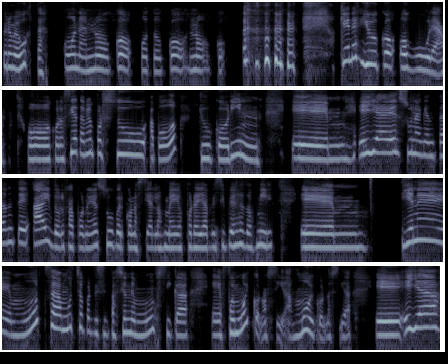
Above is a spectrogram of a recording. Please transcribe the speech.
pero me gusta. Ona no Ko Otoko no Ko. ¿Quién es Yuko Ogura? O conocida también por su apodo Yukorin. Em, ella es una cantante idol japonés súper conocida en los medios por allá a principios del 2000 tiene mucha, mucha participación de música, eh, fue muy conocida, muy conocida. Eh, ella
